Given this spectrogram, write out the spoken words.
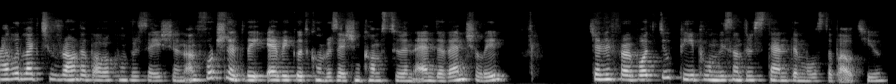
I would like to round up our conversation. Unfortunately, every good conversation comes to an end eventually. Jennifer, what do people misunderstand the most about you?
